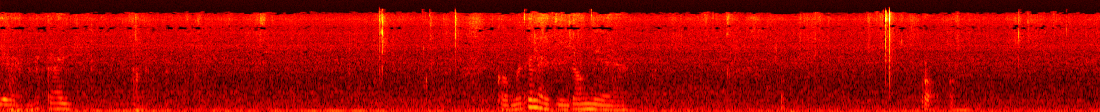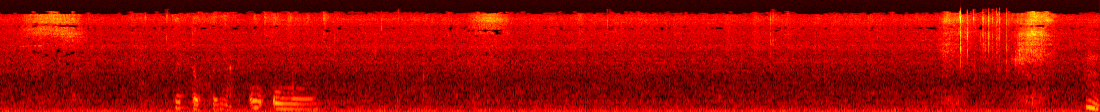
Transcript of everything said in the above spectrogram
Già mà nó cay. Còn mấy cái này thì rau nhà. Tiếp tục cái nhà ô ô. Ừm.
